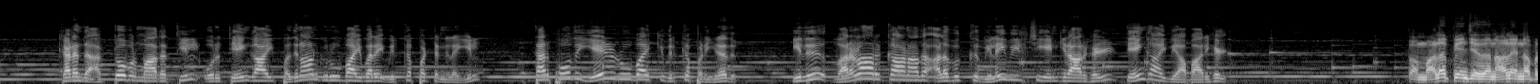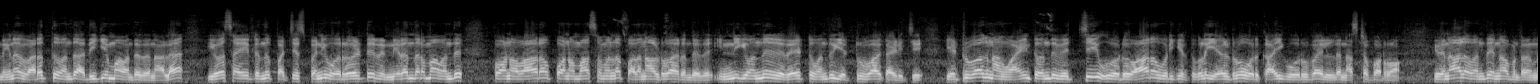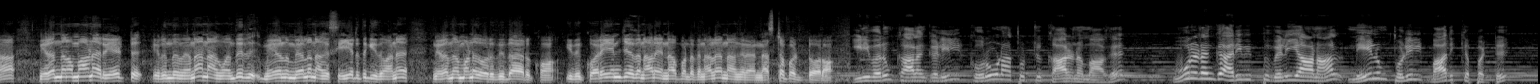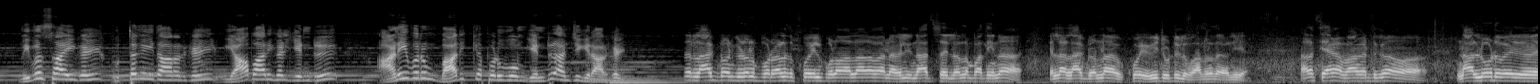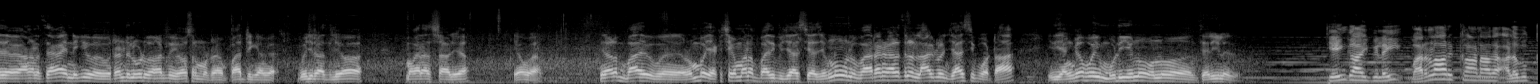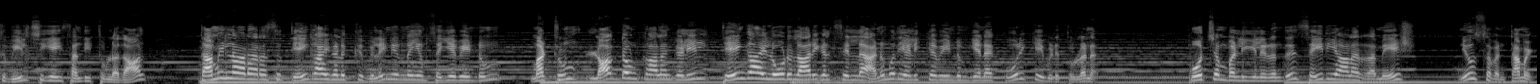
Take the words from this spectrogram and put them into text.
கடந்த அக்டோபர் மாதத்தில் ஒரு தேங்காய் பதினான்கு ரூபாய் வரை விற்கப்பட்ட நிலையில் தற்போது ஏழு ரூபாய்க்கு விற்கப்படுகிறது. இது வரலாறு காணாத அளவுக்கு விலை வீழ்ச்சி என்கிறார்கள் தேங்காய் வியாபாரிகள். இப்போ மழை பெஞ்சதுனால என்ன பண்ணிங்கன்னா வரத்து வந்து அதிகமாக வந்ததுனால விவசாயிகிட்டேருந்து பர்ச்சேஸ் பண்ணி ஒரு ரேட்டு நிரந்தரமாக வந்து போன வாரம் போன மாதமெல்லாம் பதினாலு ரூபா இருந்தது. இன்றைக்கி வந்து ரேட்டு வந்து எட்டு ரூபாய்க்கு ஆயிடுச்சு. எட்டு ரூபாய்க்கு நாங்கள் வாங்கிட்டு வந்து வச்சு ஒரு வாரம் உரிக்கிறதுக்குள்ளே ஏழு ரூபா ஒரு காய்க்கு ஒரு ரூபாய் இல்லை நஷ்டப்படுறோம். இதனால் வந்து என்ன பண்ணுறாங்கன்னா நிரந்தரமான ரேட்டு இருந்ததுன்னா நாங்கள் வந்து மேலும் மேலும் நாங்கள் செய்கிறதுக்கு இதுவான நிரந்தரமான ஒரு இதாக இருக்கும். இது குறைஞ்சதுனால என்ன பண்ணுறதுனால நாங்கள் நஷ்டப்பட்டு வரோம். இனி வரும் காலங்களில் கொரோனா தொற்று காரணமாக ஊரடங்கு அறிவிப்பு வெளியானால் மேலும் தொழில் பாதிக்கப்பட்டு விவசாயிகள் குத்தகைதாரர்கள் வியாபாரிகள் என்று அனைவரும் பாதிக்கப்படுவோம் என்று அஞ்சுகிறார்கள். லாக்டவுன் கிடவுன் போனாலும் இந்த கோயில் குளம் எல்லாம் நான் வெளியே நார்த் சைட்லலாம் பார்த்தீங்கன்னா எல்லாம் லாக்டவுன்னா கோயில் வீட்டு விட்டு வர்றதா வெளியே. அதனால் தேங்காய் வாங்குறதுக்கும் நாலு லோடு வாங்கின தேங்காய் இன்னைக்கு ரெண்டு லோடு வாங்குறதுக்கு யோசனை பண்ணுறாங்க பார்ட்டிக்காங்க குஜராத்லேயோ மகாராஷ்டிராலேயோ இவங்க. இதனால பாதிப்பு ரொம்ப எக்கச்சக்கமான பாதிப்பு ஜாஸ்தியாச்சு இன்னும் உங்களுக்கு வர காலத்தில் லாக்டவுன் ஜாஸ்தி போட்டால் இது எங்கே போய் முடியும்னு ஒன்றும் தெரியல தேங்காய் விலை வரலாறு காணாத அளவுக்கு வீழ்ச்சியை சந்தித்துள்ளதால் தமிழ்நாடு அரசு தேங்காய்களுக்கு விலை நிர்ணயம் செய்ய வேண்டும் மற்றும் லாக்டவுன் காலங்களில் தேங்காய் லோடு லாரிகள் செல்ல அனுமதி அளிக்க வேண்டும் என கோரிக்கை விடுத்துள்ளனர். போச்சம்பள்ளியிலிருந்து செய்தியாளர் ரமேஷ் நியூஸ் செவன் தமிழ்.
